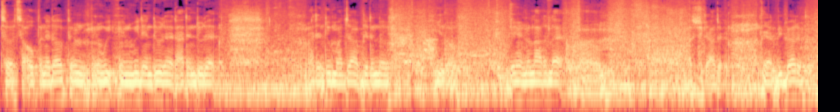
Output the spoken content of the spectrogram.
to, to open it up, and, and we and we didn't do that. I didn't do that. I didn't do my job getting the, you know, getting a lot of that. Um, I just got to got to be better.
